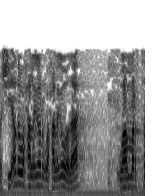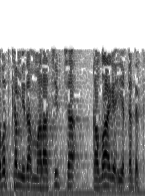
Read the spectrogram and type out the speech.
mashii'ada waxaa laga waxaa laga wadaa waa martabad ka mida maraatibta qadaaga iyo qadarka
